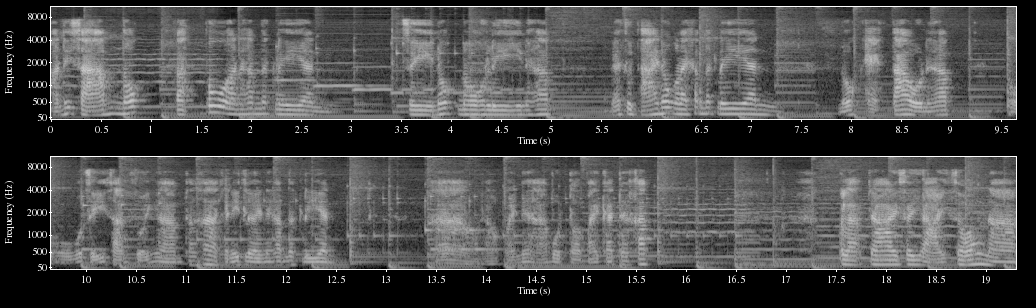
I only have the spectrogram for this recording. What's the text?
อันที่สามนกกระตั้วนะครับนักเรียนสี่นกโนรีนะครับ และสุดท้ายนกอะไรครับนักเรียน นกแขกเต้านะครับ โอ้โห สีสันสวยงามทั้ง 5 ชนิดเลยนะครับนักเรียน อ้าว เราไปเนื้อหาบทต่อไปกันนะครับ กระจายสยายซองนาง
